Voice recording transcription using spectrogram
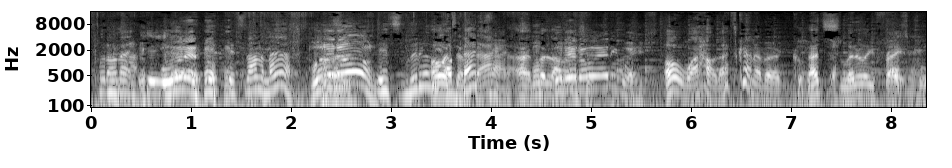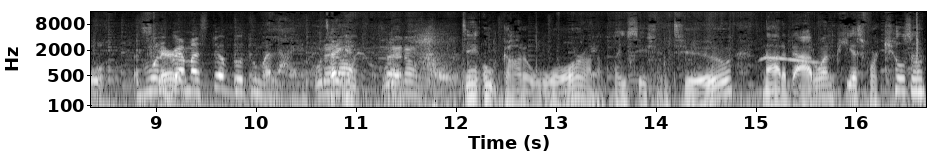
Put on that kitty. Put head. it on. It's not a mask. Put it on. It's literally Oh, a it's a backpack. backpack. All right, But put it on. put it Let's on see. anyways. Oh wow, that's kind of a. Cool, that's literally frightening. cool. That's If you want to grab my stuff, go through my life. Put it on. Put it on. Dang, oh, God of War on the PlayStation 2. Not a bad one. PS4 Killzone,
